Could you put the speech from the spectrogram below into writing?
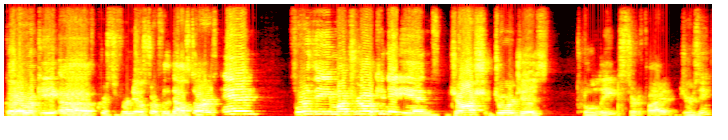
Got a rookie of Cristopher Nilstorp for the Dallas Stars. And for the Montreal Canadiens, Josh Gorges totally certified jersey.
